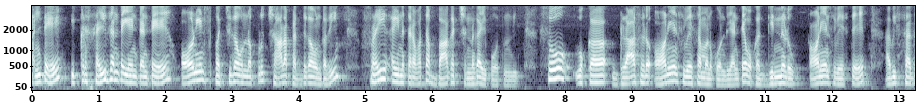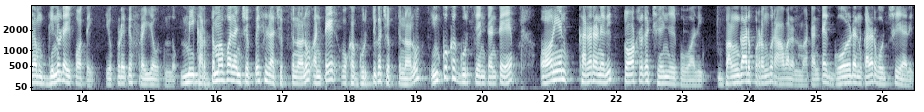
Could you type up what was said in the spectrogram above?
అంటే ఇక్కడ సైజ్ అంటే ఏంటంటే ఆనియన్స్ పచ్చిగా ఉన్నప్పుడు చాలా పెద్దగా ఉంటుంది. ఫ్రై అయిన తర్వాత బాగా చిన్నగా అయిపోతుంది. సో ఒక గ్లాసుడు ఆనియన్స్ వేసామనుకోండి అంటే ఒక గిన్నెడు ఆనియన్స్ వేస్తే అవి సగం గిన్నెడు అయిపోతాయి ఎప్పుడైతే ఫ్రై అవుతుందో. మీకు అర్థం అవ్వాలని చెప్పేసి ఇలా చెప్తున్నాను. అంటే ఒక గుర్తుగా చెప్తున్నాను. ఇంకొక గుర్తు ఏంటంటే ఆనియన్ కలర్ అనేది టోటల్గా చేంజ్ అయిపోవాలి. బంగారుపు రంగు రావాలన్నమాట. అంటే గోల్డెన్ కలర్ వచ్చేయాలి.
